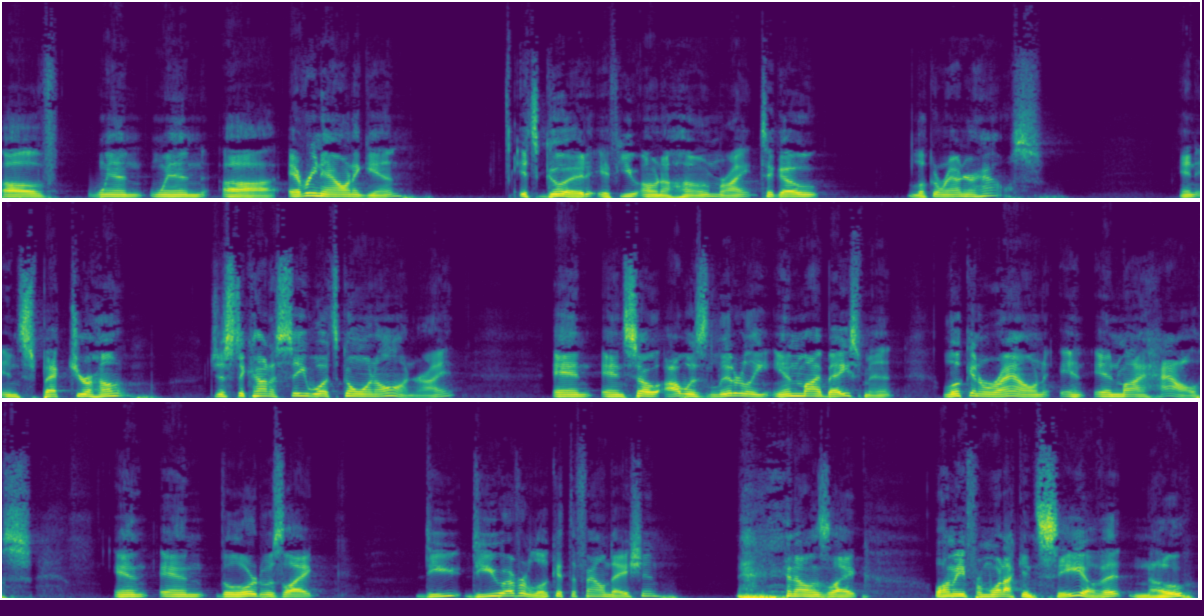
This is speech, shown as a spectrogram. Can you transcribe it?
of when when uh, every now and again, it's good if you own a home, right, to go look around your house and inspect your home just to kind of see what's going on, right? And and so I was literally in my basement looking around in, in my house and and the Lord was like, Do you do you ever look at the foundation? and I was like, Well, I mean, from what I can see of it, no.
